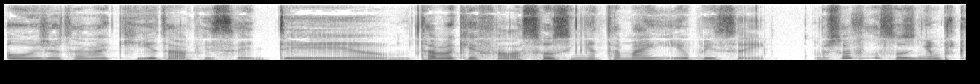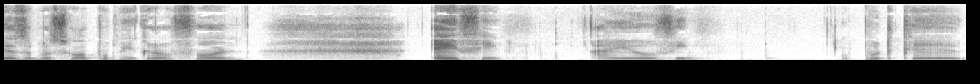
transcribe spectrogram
hoje eu estava aqui, eu estava a pensar, damn, estava aqui a falar sozinha também. E eu pensei, mas estou a falar sozinha porque essa pessoa para o microfone. Enfim, aí eu vim. Porque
